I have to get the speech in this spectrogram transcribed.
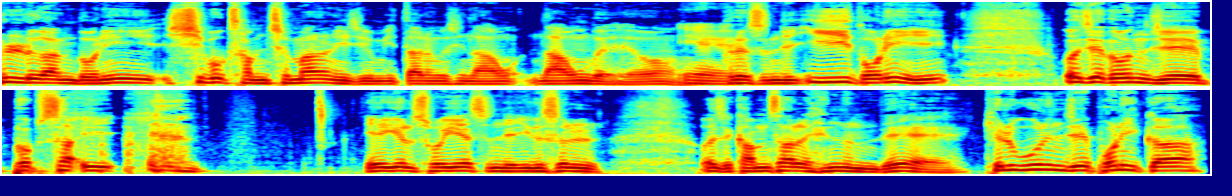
흘러간 돈이 10억 3천만 원이 지금 있다는 것이 나온, 나온 거예요. 예. 그래서 이제 이 돈이 어제도 이제 법사위 예결소위에서 이제 이것을 어제 감사를 했는데 결국은 이제 보니까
